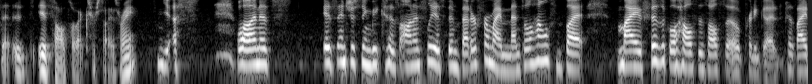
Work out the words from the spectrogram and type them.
that it's, it's also exercise, right? Yes. Well, and it's it's interesting because honestly, it's been better for my mental health, but my physical health is also pretty good because I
